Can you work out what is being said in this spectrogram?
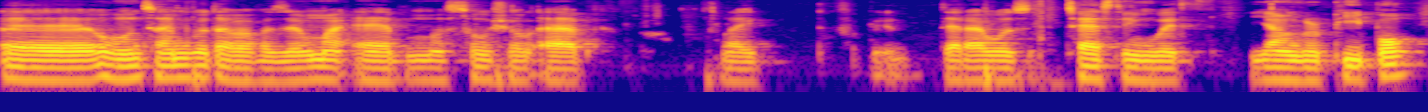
uh, one time eu estava a fazer uma app, uma social app, like, that I was testing with younger people.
